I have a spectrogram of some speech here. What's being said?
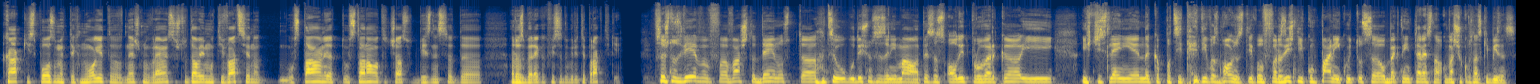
как използваме технологията в днешно време също дава и мотивация на останалата част от бизнеса да разбере какви са добрите практики. Всъщност, вие в вашата дейност целогодишно се занимавате с одит, проверка и изчисление на капацитет и възможности в различни компании, които са обект на интерес на вашия консултантски бизнес.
